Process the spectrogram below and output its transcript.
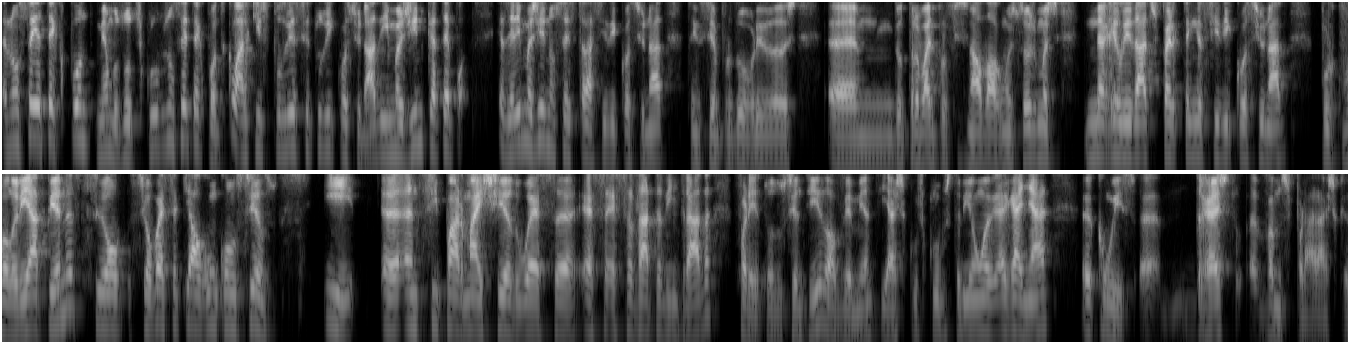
Não sei até que ponto, mesmo os outros clubes, não sei até que ponto. Claro que isso poderia ser tudo equacionado e imagino que até. Quer dizer, imagino, não sei se terá sido equacionado, tenho sempre dúvidas um, do trabalho profissional de algumas pessoas, mas na realidade espero que tenha sido equacionado, porque valeria a pena se, se houvesse aqui algum consenso e uh, antecipar mais cedo essa, essa, essa data de entrada, faria todo o sentido, obviamente, e acho que os clubes teriam a, a ganhar uh, com isso. Uh, de resto, vamos esperar, acho que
